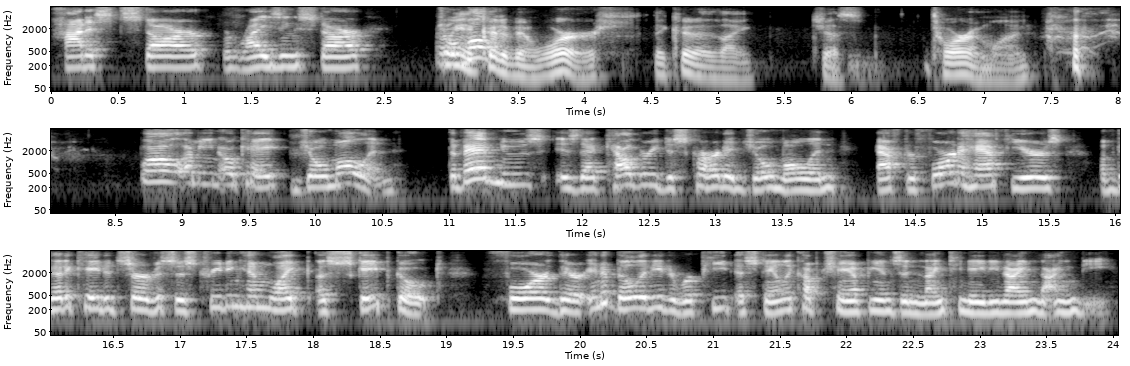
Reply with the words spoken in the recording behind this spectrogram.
hottest star or rising star. I mean, it could have been worse. They could have like just tore him one. well, I mean, okay, Joe Mullen. The bad news is that Calgary discarded Joe Mullen after four and a half years of dedicated services, treating him like a scapegoat for their inability to repeat as Stanley Cup champions in 1989 90.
